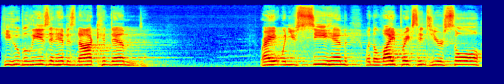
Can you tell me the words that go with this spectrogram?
He who believes in him is not condemned. Right? When you see him, when the light breaks into your soul,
